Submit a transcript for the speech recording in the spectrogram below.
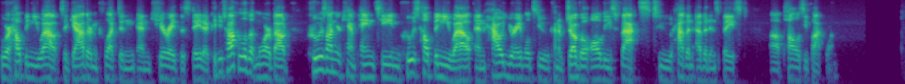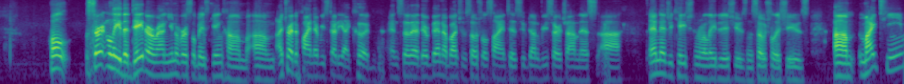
who are helping you out to gather and collect and, and curate this data. Could you talk a little bit more about who's on your campaign team, who's helping you out, and how you're able to kind of juggle all these facts to have an evidence-based uh, policy platform? Well, certainly the data around universal basic income, um, I tried to find every study I could. And so there, there have been a bunch of social scientists who've done research on this uh, and education related issues and social issues. Um, my team,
